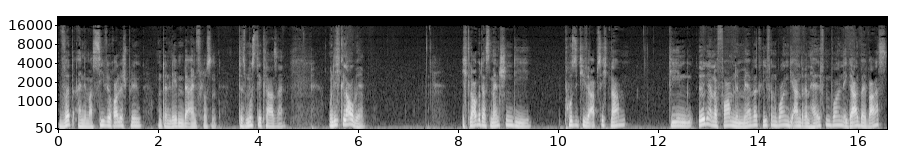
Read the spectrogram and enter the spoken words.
wird eine massive Rolle spielen und dein Leben beeinflussen. Das muss dir klar sein. Und ich glaube, ich glaube, dass Menschen, die positive Absichten haben, die in irgendeiner Form einen Mehrwert liefern wollen, die anderen helfen wollen, egal bei was,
